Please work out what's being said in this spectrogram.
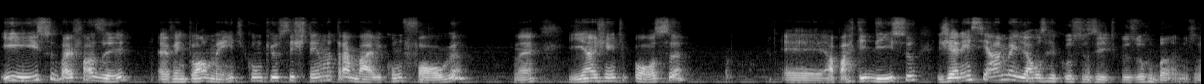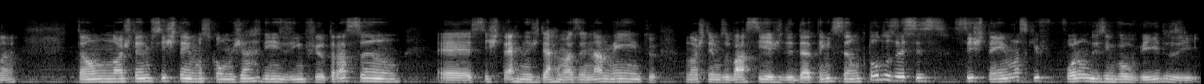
E isso vai fazer, eventualmente, com que o sistema trabalhe com folga, né? E a gente possa é, a partir disso, gerenciar melhor os recursos hídricos urbanos. Né? Então, nós temos sistemas como jardins de infiltração, é, cisternas de armazenamento, nós temos bacias de detenção, todos esses sistemas que foram desenvolvidos e,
